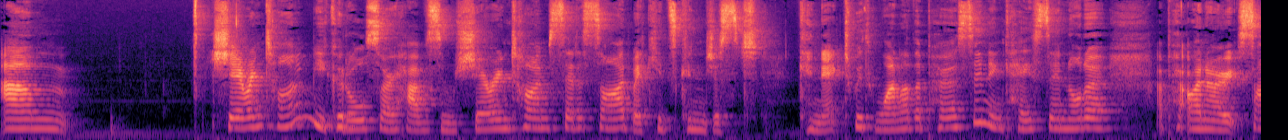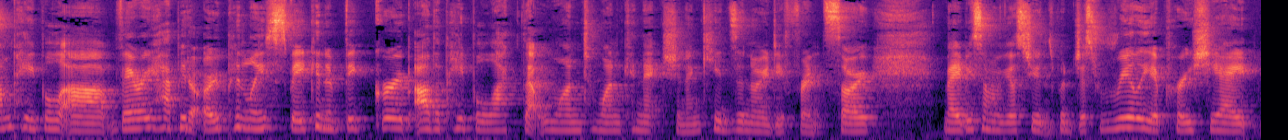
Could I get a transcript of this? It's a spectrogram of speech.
Um, sharing time, you could also have some sharing time set aside where kids can just connect with one other person in case they're not a, a I know some people are very happy to openly speak in a big group other people like that one-to-one connection and kids are no different. So maybe some of your students would just really appreciate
